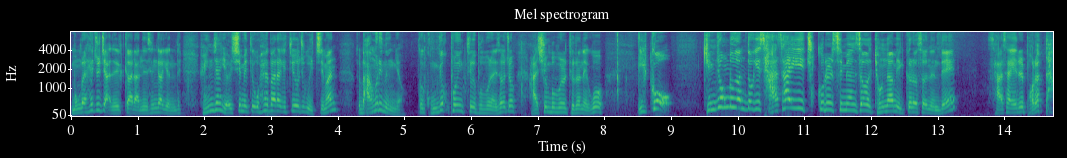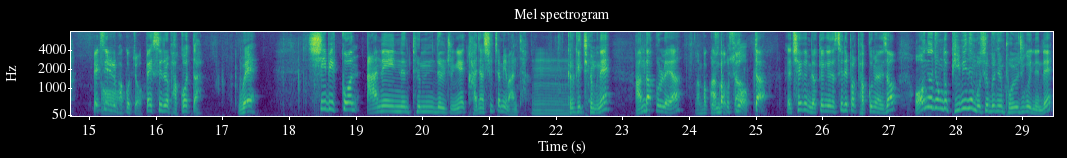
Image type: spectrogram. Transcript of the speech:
뭔가 해주지 않을까라는 생각이었는데, 굉장히 열심히 뛰고 활발하게 뛰어주고 있지만, 그 마무리 능력, 그 공격 포인트 부분에서 좀 아쉬운 부분을 드러내고 있고, 김종부 감독이 442 축구를 쓰면서 경남을 이끌었었는데 442를 버렸다. 백스리를 어. 바꿨죠. 백스를 바꿨다. 왜? 10위권 안에 있는 팀들 중에 가장 실점이 많다. 음. 그렇기 때문에 안 바꿀래야 안 바꿀 수가 수가 없다. 최근 몇 경기에서 쓰리백 바꾸면서 어느 정도 비비는 모습을 좀 보여주고 있는데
